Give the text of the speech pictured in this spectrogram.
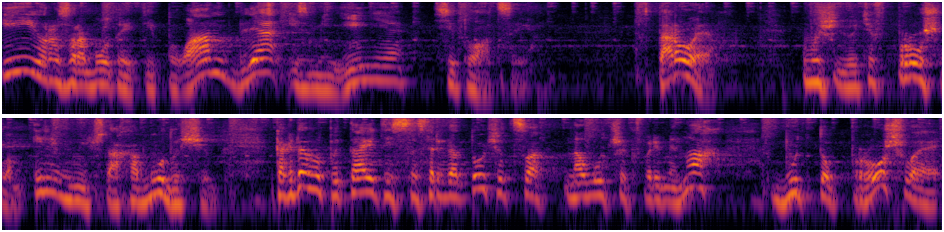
и разработайте план для изменения ситуации. Второе. Вы живете в прошлом или в мечтах о будущем. Когда вы пытаетесь сосредоточиться на лучших временах, будь то прошлое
